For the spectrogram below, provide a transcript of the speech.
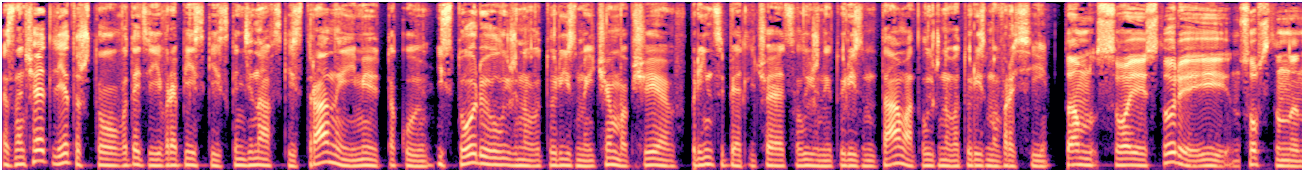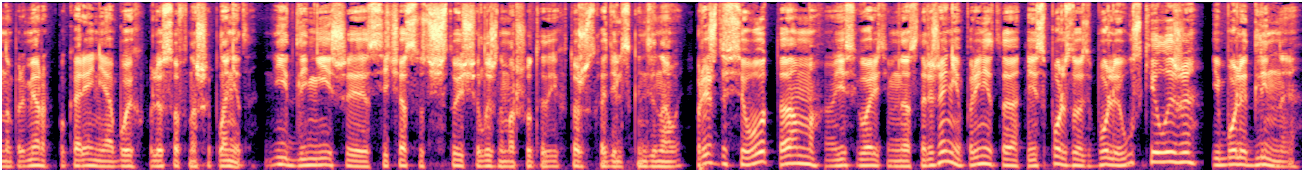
Означает ли это, что вот эти европейские и скандинавские страны имеют такую историю лыжного туризма, и чем вообще, в принципе, отличается лыжный туризм там от лыжного туризма в России? Там своя история и, собственно, например, покорение обоих полюсов нашей планеты. И длиннейшие сейчас существующие лыжные маршруты, их тоже сходили скандинавы. Прежде всего, там, если говорить именно о снаряжении, принято использовать более узкие лыжи и более длинные.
